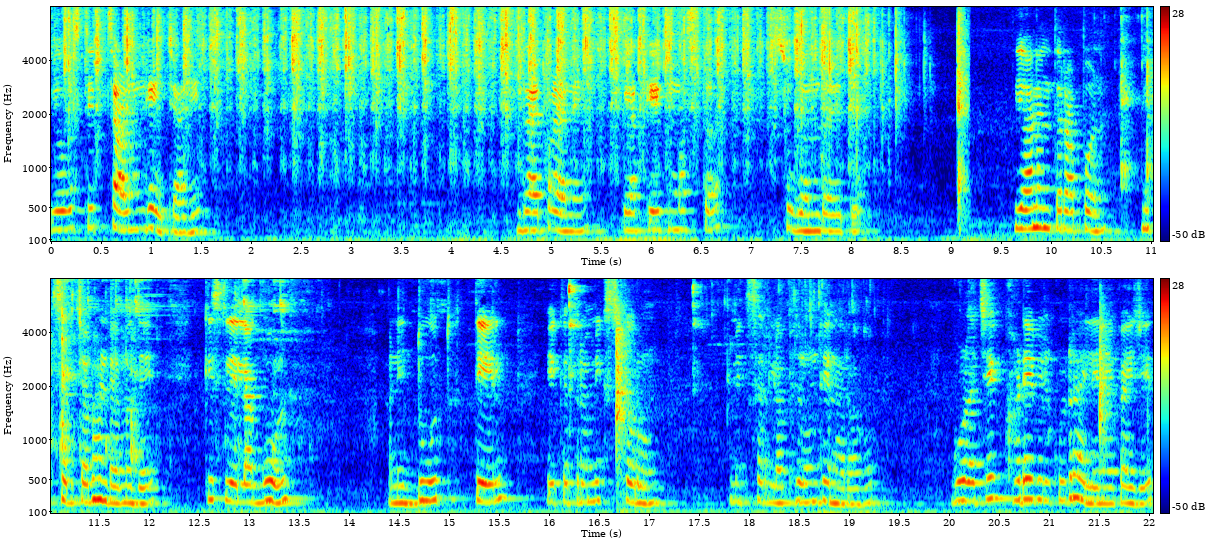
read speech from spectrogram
व्यवस्थित चाळून घ्यायचे आहे जायफळाने आपला केक मस्त सुगंध येते. यानंतर आपण मिक्सरच्या भांड्यामध्ये किसलेला गूळ आणि दूध तेल एकत्र मिक्स करून मिक्सरला फिरवून घेणार आहोत. गुळाचे खडे बिलकुल राहिले नाही पाहिजेत.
